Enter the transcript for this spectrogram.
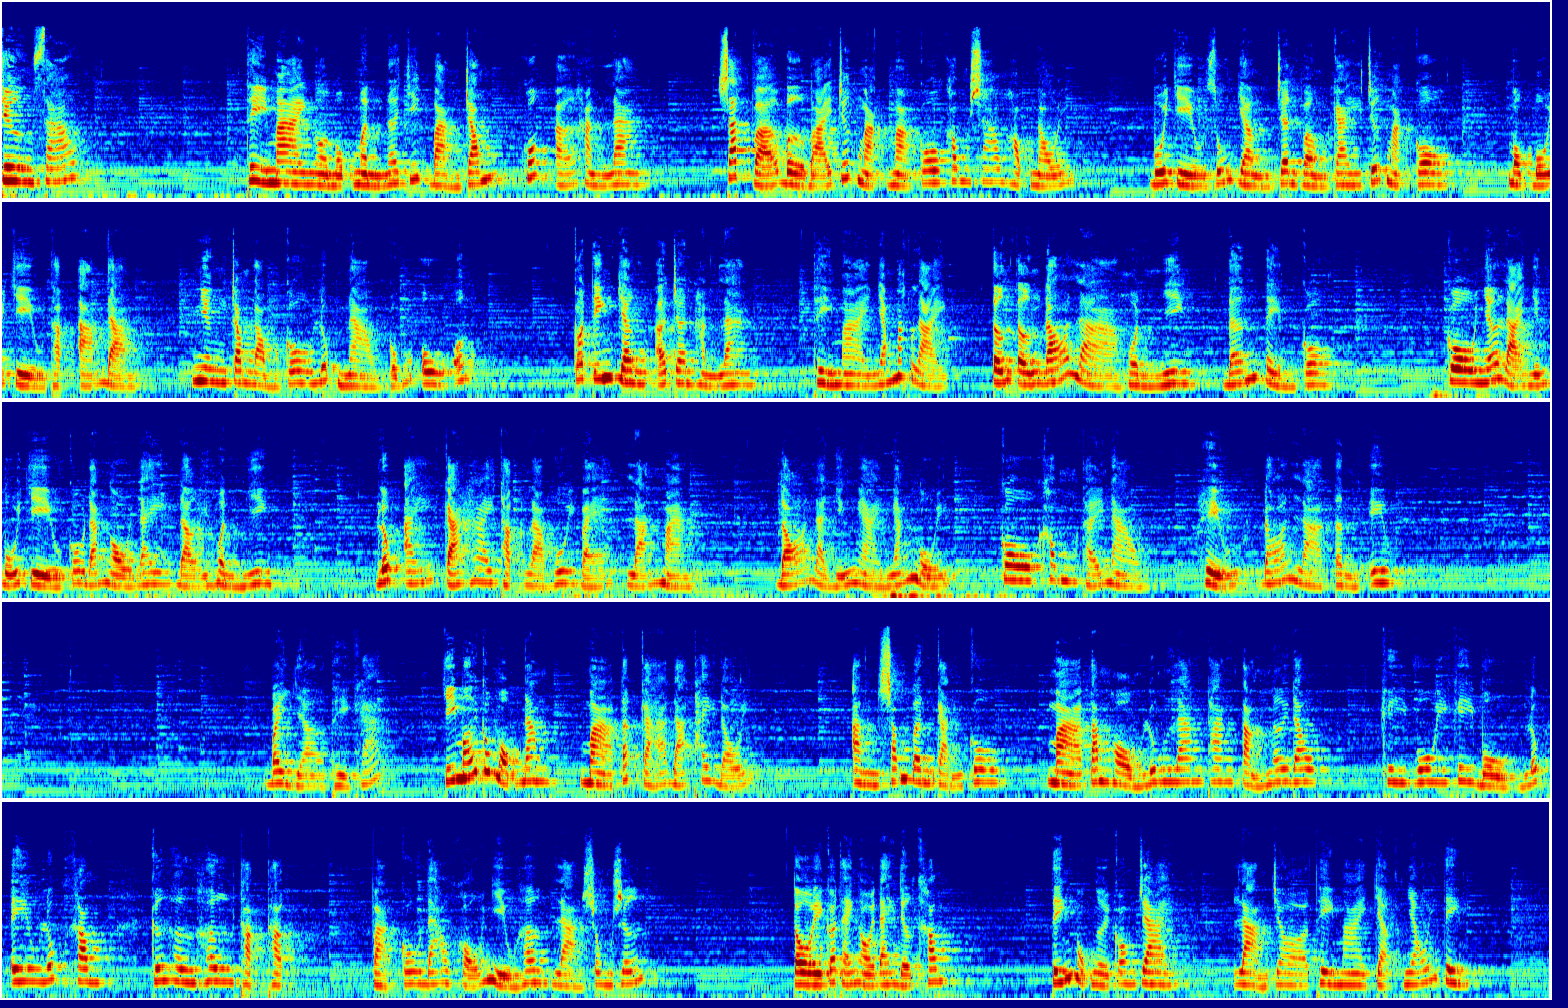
Chương 6 Thi Mai ngồi một mình nơi chiếc bàn trống, khuất ở hành lang. Sách vở bừa bãi trước mặt mà cô không sao học nổi. Buổi chiều xuống dần trên vòm cây trước mặt cô. Một buổi chiều thật ảm đạm, Nhưng trong lòng cô lúc nào cũng u uất. Có tiếng chân ở trên hành lang. Thì Mai nhắm mắt lại, Tưởng tượng đó là Huỳnh Nhiên đến tìm cô. Cô nhớ lại những buổi chiều cô đã ngồi đây đợi Huỳnh Nhiên. Lúc ấy cả hai thật là vui vẻ, lãng mạn. Đó là những ngày ngắn ngủi Cô không thể nào hiểu đó là tình yêu. Bây giờ thì khác Chỉ mới có một năm mà tất cả đã thay đổi. Anh sống bên cạnh cô Mà tâm hồn luôn lang thang tận nơi đâu. Khi vui khi buồn, lúc yêu lúc không Cứ hư hư thật thật. Và cô đau khổ nhiều hơn là sung sướng. Tôi có thể ngồi đây được không? Tiếng một người con trai Làm cho Thi Mai chợt nhói tim.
